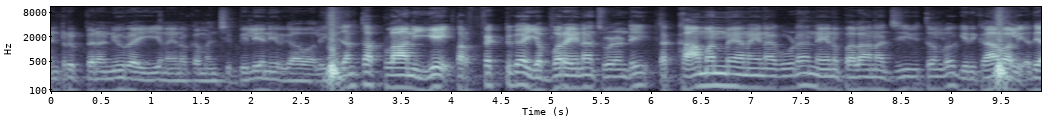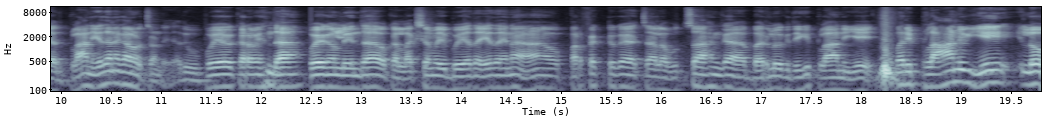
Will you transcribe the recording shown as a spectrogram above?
ఎంటర్ప్రెన్యూర్ అయ్యి నేను ఒక మంచి బిలియనీర్ కావాలి. ఇదంతా ప్లాన్ ఏ. పర్ఫెక్ట్గా ఎవరైనా చూడండి కామన్ మ్యాన్ అయినా కూడా నేను ఫలానా జీవితంలో ఇది కావాలి. అది అది ప్లాన్ ఏదైనా కావచ్చు అండి అది ఉపయోగకరమైందా ఉపయోగం లేదా ఒక లక్ష్యం అయిపోయేదా ఏదైనా పర్ఫెక్ట్గా చాలా ఉత్సాహంగా బరిలోకి దిగి ప్లాన్ ఏ. మరి ప్లాన్ ఏలో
